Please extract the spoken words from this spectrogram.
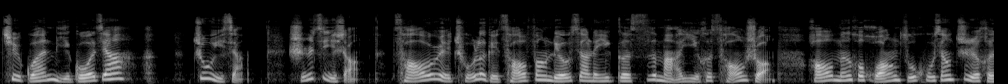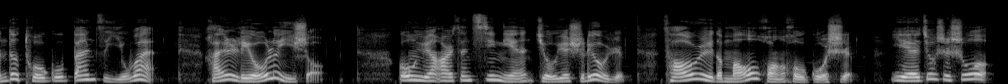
去管理国家？注意一下，实际上曹睿除了给曹芳留下了一个司马懿和曹爽豪门和皇族互相制衡的托孤班子以外，还留了一手。公元二三七年九月十六日，曹睿的毛皇后过世，也就是说，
